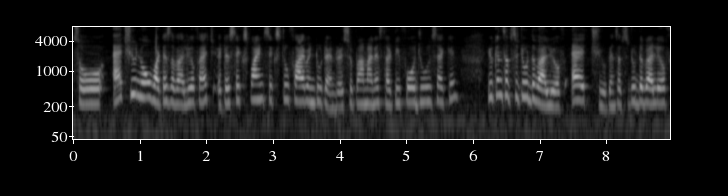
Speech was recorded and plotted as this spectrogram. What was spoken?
So, H you know what is the value of H? It is 6.625 into 10 raised to power minus 34 joule second you can substitute the value of h, you can substitute the value of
